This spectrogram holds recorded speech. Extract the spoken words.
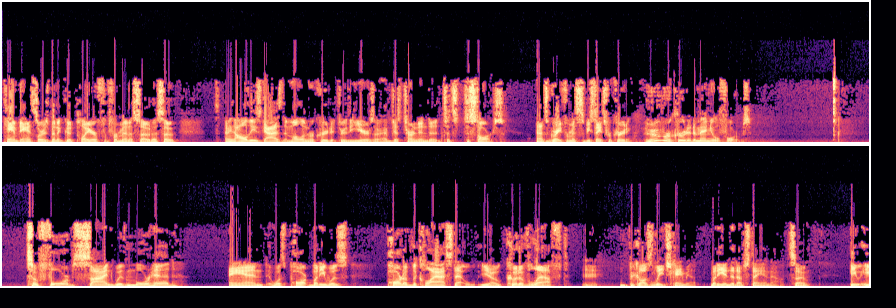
Cam Dantzler has been a good player for, for Minnesota. So, I mean, all these guys that Mullen recruited through the years have just turned into to, to stars. That's great for Mississippi State's recruiting. Who recruited Emmanuel Forbes? So Forbes signed with Moorhead and was part, but he was part of the class that you know could have left mm. because Leach came in, but he ended up staying out. So he he,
